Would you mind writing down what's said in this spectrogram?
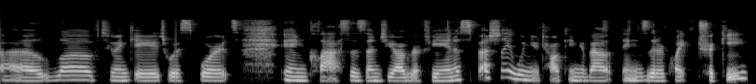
uh, love to engage with sports in classes on geography, and especially when you're talking about things that are quite tricky,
